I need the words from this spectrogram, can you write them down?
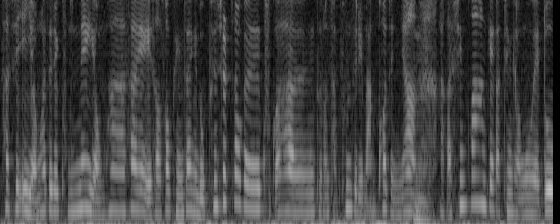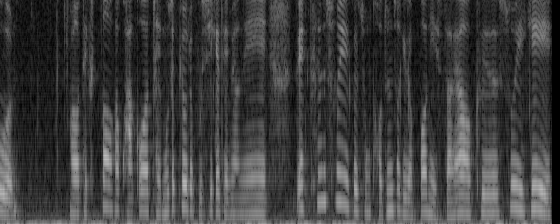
사실 이 영화들이 국내 영화사에 있어서 굉장히 높은 실적을 구가한 그런 작품들이 많거든요. 음. 아까 신과 함께 같은 경우에도 어, 덱스터가 과거 재무제표를 보시게 되면은 꽤 큰 수익을 좀 거둔 적이 몇 번이 있어요. 그 수익이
